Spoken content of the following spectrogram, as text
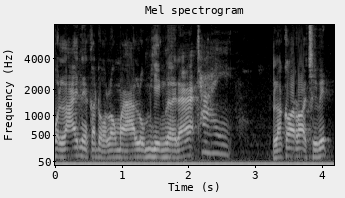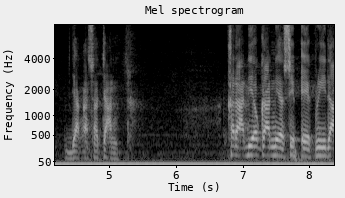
คนร้ายเนี่ยกระโดดลงมาลุมยิงเลยนะฮะใช่ แล้วก็รอดชีวิตอย่างอัศจรรย์ขณะเดียวกันเนี่ยสิบเอกปรีดา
